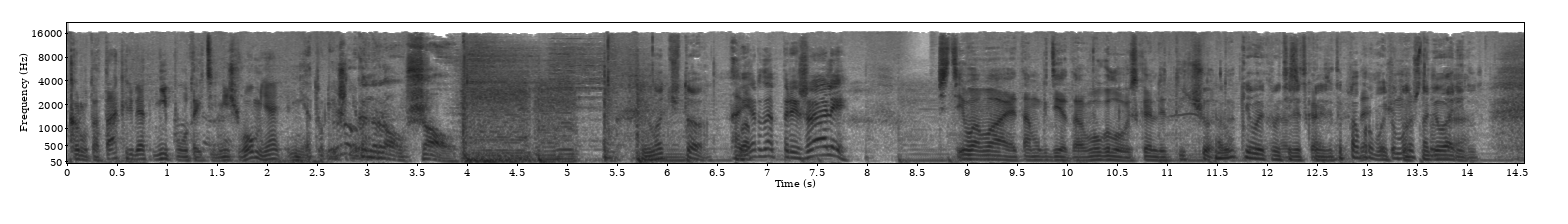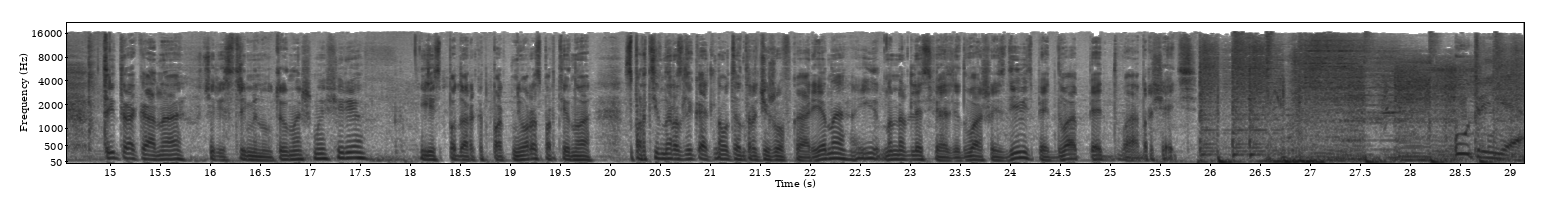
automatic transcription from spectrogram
круто. Так, ребят, не путайте. Ничего у меня нету лишнего. Рок-н-ролл-шоу. Ну что? Наверное, прижали Стива Вая там где-то в углу и сказали, ты что? Руки выкрутили, сказали. Ты попробуй, Думаю, что что наговори да. тут. Три таракана через три минуты в нашем эфире. Есть подарок от партнера спортивного, спортивно-развлекательного центра «Чижовка-арена» и номер для связи 269-5252. Обращайтесь. Утреннее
